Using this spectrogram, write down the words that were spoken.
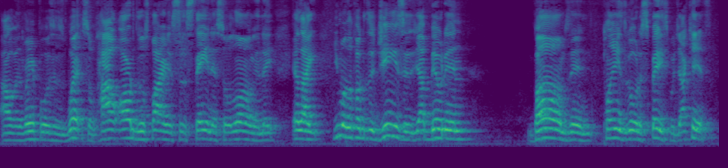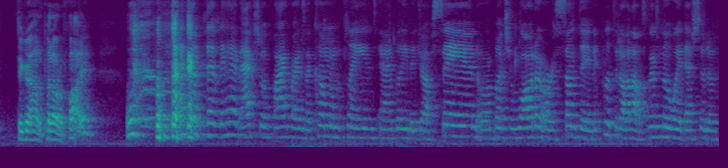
Out in the rainforest is wet, so how are those fires sustaining so long? And they and like you motherfuckers are geniuses. Y'all building bombs and planes go to space, but y'all can't figure out how to put out a fire. They have actual firefighters that come on the planes, and I believe they drop sand or a bunch of water or something. They put it all out, so there's no way that should have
